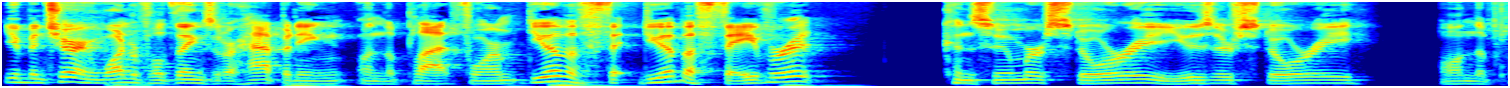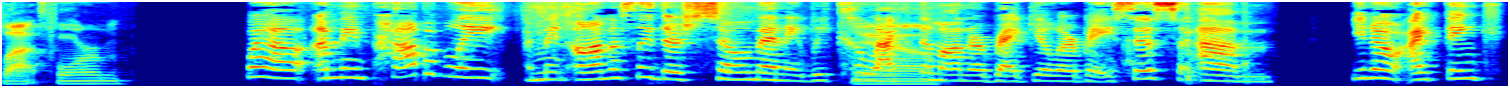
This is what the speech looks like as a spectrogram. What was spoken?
You've been sharing wonderful things that are happening on the platform. Do you have a fa- do you have a favorite consumer story, user story on the platform? Well, I mean, probably. I mean, honestly, there's so many. We collect Yeah. them on a regular basis. Um, you know, I think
